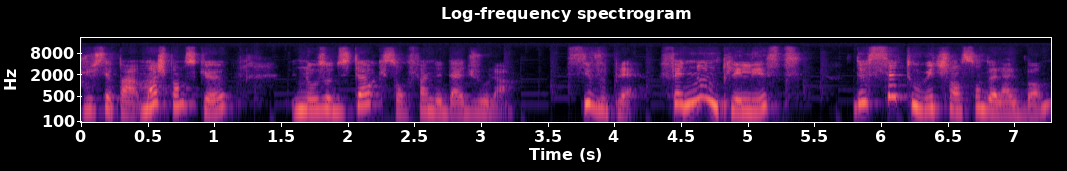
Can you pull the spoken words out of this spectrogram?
Je sais pas. Moi, je pense que nos auditeurs qui sont fans de Dajou là, s'il vous plaît, faites-nous une playlist de 7 ou 8 chansons de l'album.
